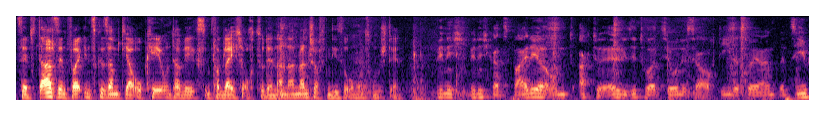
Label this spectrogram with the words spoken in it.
Selbst da sind wir insgesamt ja okay unterwegs im Vergleich auch zu den anderen Mannschaften, die so um uns rumstehen. Bin ich, bin ich ganz bei dir und aktuell die Situation ist ja auch die, dass wir ja im Prinzip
